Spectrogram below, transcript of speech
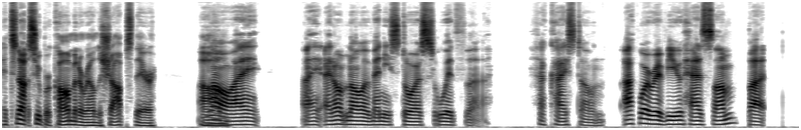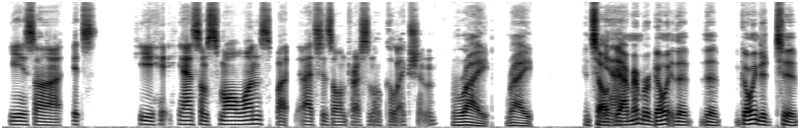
it's not super common around the shops there. Um, no, I, I I don't know of any stores with uh, Hakkai stone. Aqua Review has some, but he's uh it's he he has some small ones, but that's his own personal collection. Right, right. And so yeah, yeah I remember going the the going to, to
